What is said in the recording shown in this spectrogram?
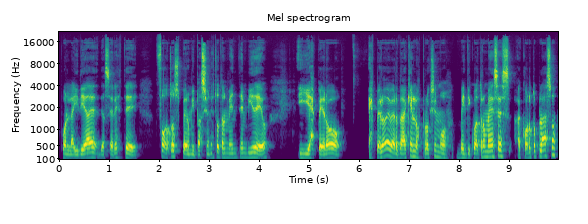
con la idea de, hacer este, fotos, pero mi pasión es totalmente en video y espero, espero de verdad que en los próximos 24 meses a corto plazo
